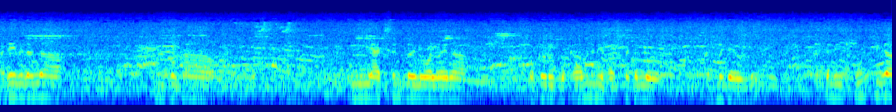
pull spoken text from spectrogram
అదేవిధంగా ఇంకొక ఈ యాక్సిడెంట్లో ఇన్వాల్వ్ అయిన ఒకడు ఇప్పుడు కామిని హాస్పిటల్లో అడ్మిట్ అయి ఉంది అతని పూర్తిగా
